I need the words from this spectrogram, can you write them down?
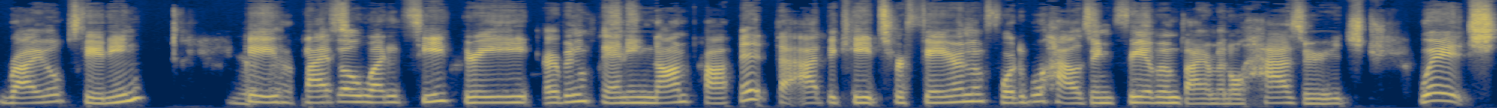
Rayo Planning, a 501c3 urban planning nonprofit that advocates for fair and affordable housing free of environmental hazards, which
